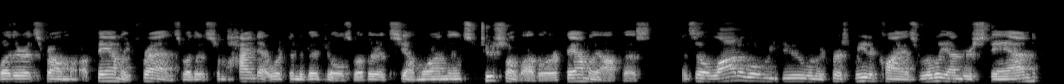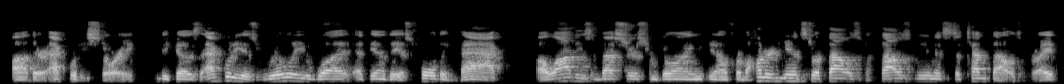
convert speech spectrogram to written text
whether it's from family, friends, whether it's from high net worth individuals, whether it's you know more on the institutional level or family office. And so a lot of what we do when we first meet a client is really understand uh, their equity story because equity is really what at the end of the day is holding back a lot of these investors from going, you know, from 100 units to 1,000, 1,000 units to 10,000, right?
